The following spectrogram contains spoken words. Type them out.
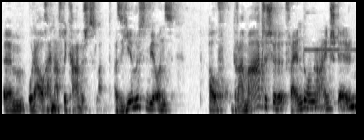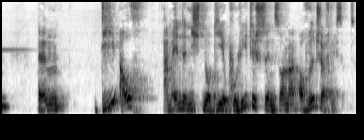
Ähm, oder auch ein afrikanisches Land? Also hier müssen wir uns auf dramatische Veränderungen einstellen, ähm, die auch am Ende nicht nur geopolitisch sind, sondern auch wirtschaftlich sind.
